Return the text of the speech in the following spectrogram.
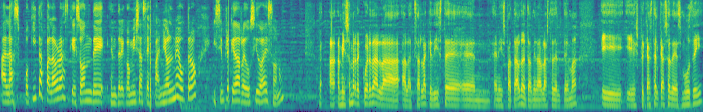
a las poquitas palabras que son de, entre comillas, español neutro y siempre queda reducido a eso, ¿no? A, mí eso me recuerda a la, charla que diste en, en donde también hablaste del tema y, y explicaste el caso de Smoothie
